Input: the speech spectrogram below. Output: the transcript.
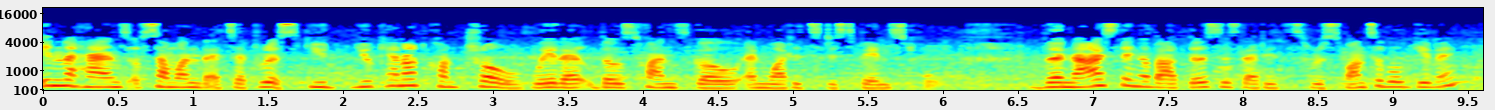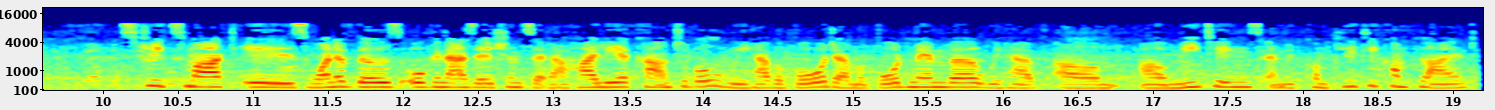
in the hands of someone that's at risk. You, you cannot control where those funds go and what it's dispensed for. The nice thing about this is that it's responsible giving. Street Smart is one of those organizations that are highly accountable. We have a board. I'm a board member. We have um, our meetings and we're completely compliant.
